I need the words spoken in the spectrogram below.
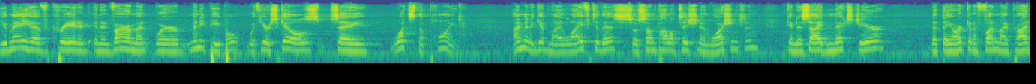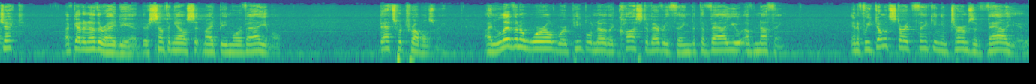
you may have created an environment where many people with your skills say, What's the point? I'm going to give my life to this so some politician in Washington can decide next year that they aren't going to fund my project. I've got another idea. There's something else that might be more valuable. That's what troubles me. I live in a world where people know the cost of everything but the value of nothing. And if we don't start thinking in terms of value,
